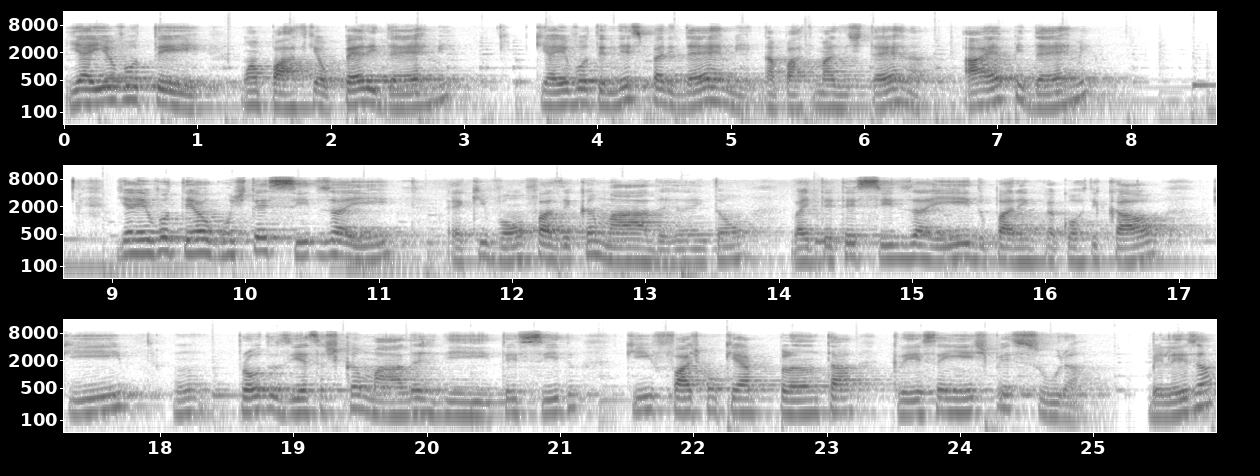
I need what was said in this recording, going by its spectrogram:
E aí eu vou ter uma parte que é o periderme, que aí eu vou ter nesse periderme, na parte mais externa, a epiderme, e aí eu vou ter alguns tecidos aí é, que vão fazer camadas, né? Então vai ter tecidos aí do parênquima cortical que vão produzir essas camadas de tecido que faz com que a planta cresça em espessura, beleza?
